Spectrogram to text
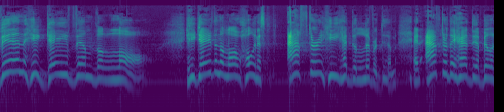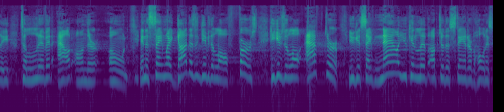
then he gave them the law. He gave them the law of holiness after he had delivered them and after they had the ability to live it out on their own. In the same way, God doesn't give you the law first, He gives you the law after you get saved. Now you can live up to the standard of holiness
